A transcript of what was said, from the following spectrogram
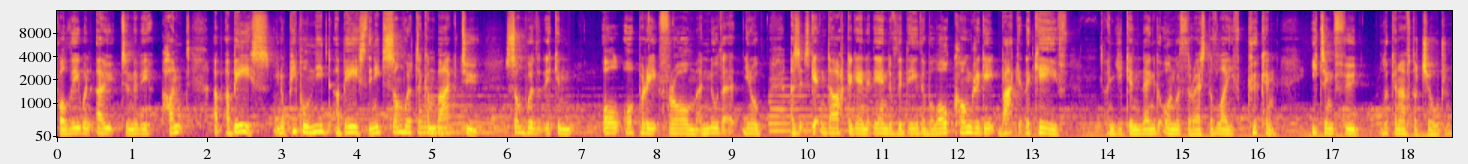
while they went out to maybe hunt a, a base. You know, people need a base. They need somewhere to come back to, somewhere that they can all operate from and know that, you know, as it's getting dark again at the end of the day, they will all congregate back at the cave and you can then get on with the rest of life, cooking, eating food, looking after children.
